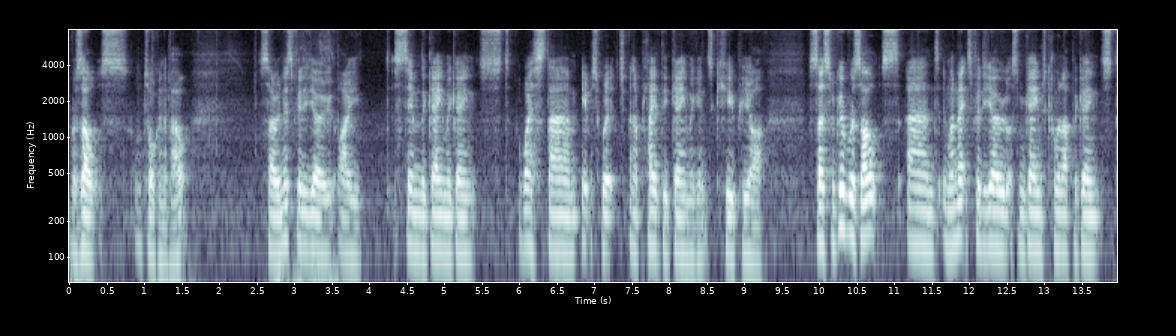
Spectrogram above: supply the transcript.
results I'm talking about. So in this video, I sim the game against West Ham, Ipswich, and I played the game against QPR. So some good results, and in my next video, we've got some games coming up against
